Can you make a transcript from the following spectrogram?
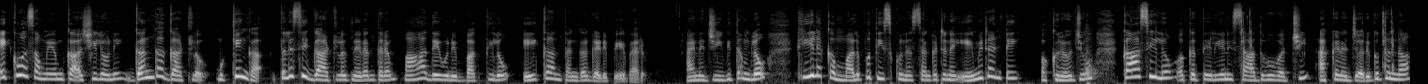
ఎక్కువ సమయం కాశీలోని గంగా ఘాట్లో ముఖ్యంగా తులసి ఘాట్లో నిరంతరం మహాదేవుని భక్తిలో ఏకాంతంగా గడిపేవారు. ఆయన జీవితంలో కీలక మలుపు తీసుకున్న సంఘటన ఏమిటంటే ఒకరోజు కాశీలో ఒక తెలియని సాధువు వచ్చి అక్కడ జరుగుతున్న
